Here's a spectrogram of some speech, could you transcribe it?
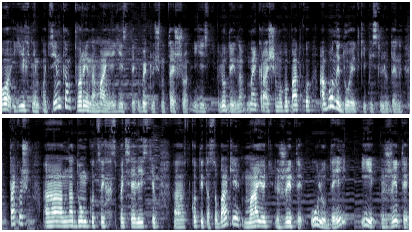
По їхнім оцінкам, тварина має їсти виключно те, що їсть людина в найкращому випадку, або недоїдки після людини. Також, на думку цих спеціалістів, коти та собаки мають жити у людей. І жити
